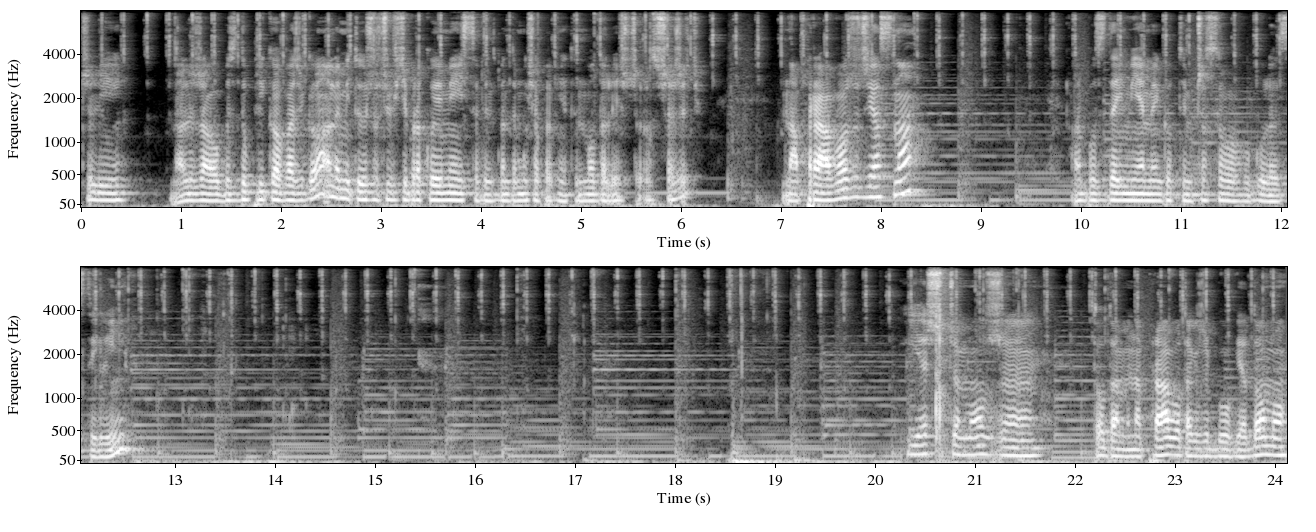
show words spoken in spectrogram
Czyli Należałoby zduplikować go, ale mi tu już oczywiście brakuje miejsca, więc będę musiał pewnie ten model jeszcze rozszerzyć. Na prawo, rzecz jasna. albo zdejmiemy go tymczasowo w ogóle z tych linii. Jeszcze może to damy na prawo, tak żeby było wiadomo,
